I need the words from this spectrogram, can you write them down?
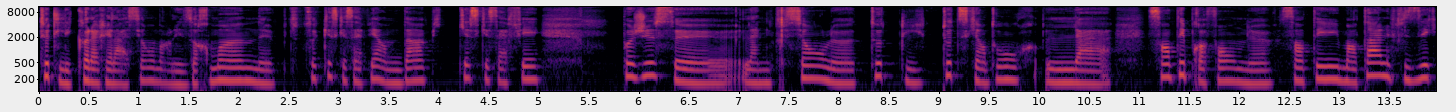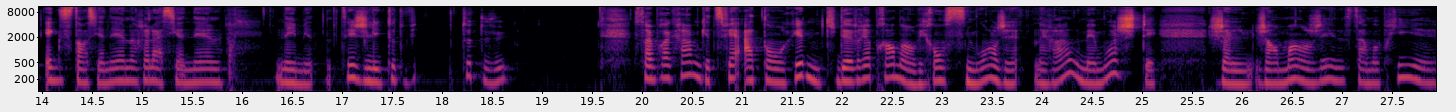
toutes les corrélations dans les hormones, puis tout ça. Qu'est-ce que ça fait en dedans, puis qu'est-ce que ça fait pas juste euh, la nutrition, tout, ce qui entoure la santé profonde, santé mentale, physique, existentielle, relationnelle, name je l'ai tout, tout vu. C'est un programme que tu fais à ton rythme qui devrait prendre environ six mois en général, mais moi, j'étais, j'en mangeais. Ça m'a pris, euh,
